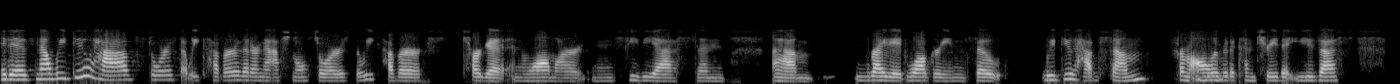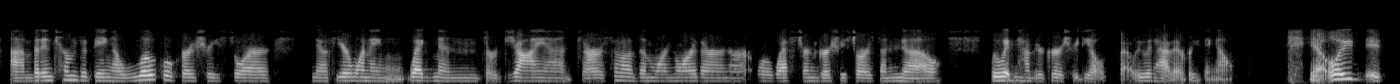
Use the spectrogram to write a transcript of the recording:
It is. Now we do have stores that we cover that are national stores. So we cover Target and Walmart and CVS and um, Rite Aid, Walgreens. So we do have some from all mm-hmm. over the country that use us. Um, but in terms of being a local grocery store, you know, if you're wanting Wegmans or Giant or some of the more northern or, or western grocery stores, then no, we wouldn't have your grocery deals, but we would have everything else. Yeah, well, it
